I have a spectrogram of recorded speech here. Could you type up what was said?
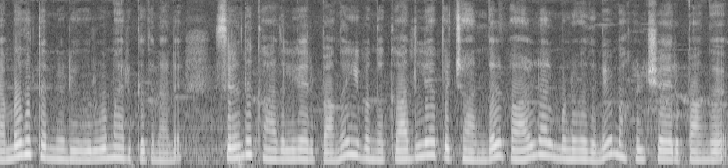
நம்பகத்தன்மையுடைய உருவமாக இருக்கிறதுனால சிறந்த காதலியாக இருப்பாங்க. இவங்க காதலியாக பெற்ற ஆண்கள் வாழ்நாள் முழுவதுமே மகிழ்ச்சியாக இருப்பாங்க.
